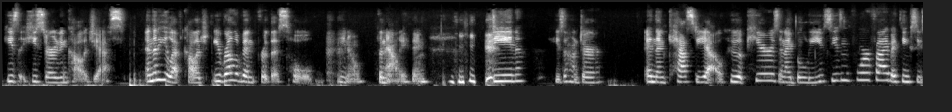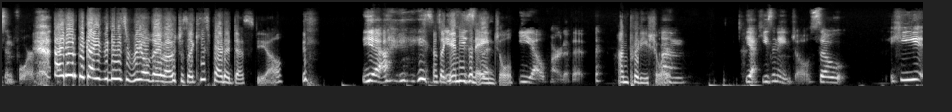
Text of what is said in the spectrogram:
He's he started in college, yes. And then he left college, irrelevant for this whole, you know, finale thing. Dean, he's a hunter. And then Castiel, who appears in I believe season 4 or 5, I think season 4. I don't think I even knew his real name. I was just like, he's part of Destiel. Yeah. He's, I was like, and he's an the angel. EL part of it. I'm pretty sure. Um, yeah, he's an angel. So he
